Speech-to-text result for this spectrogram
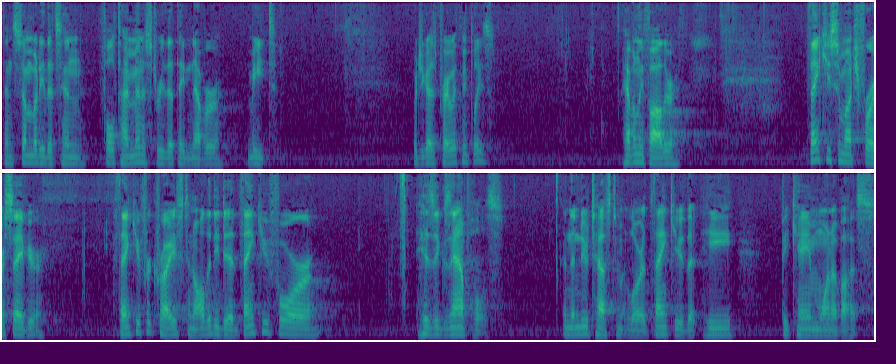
than somebody that's in full time ministry that they never meet. Would you guys pray with me, please? Heavenly Father, thank you so much for our Savior. Thank you for Christ and all that He did. Thank you for His examples in the New Testament, Lord. Thank you that He became one of us,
